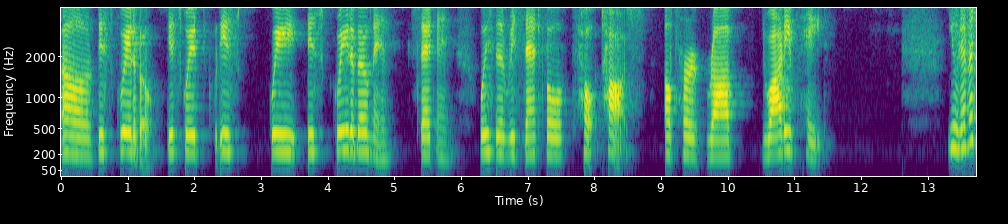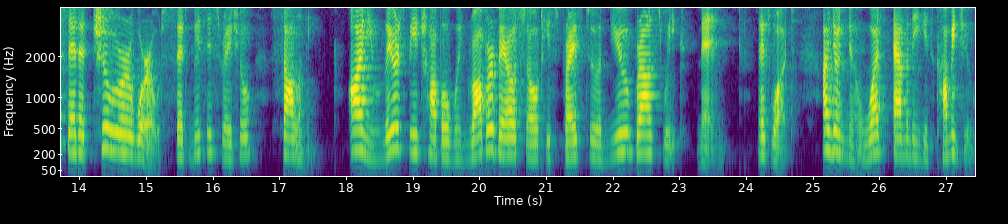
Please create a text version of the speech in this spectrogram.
uh, disagreeable, discreet, discreet, disagreeable man, said Anne, with a resentful toss of her ruddy head. You never said a truer word, said Mrs. Rachel solemnly. I knew there'd be trouble when Robert Bell sold his place to a New Brunswick man. That's what. I don't know what Avonlea is coming to,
